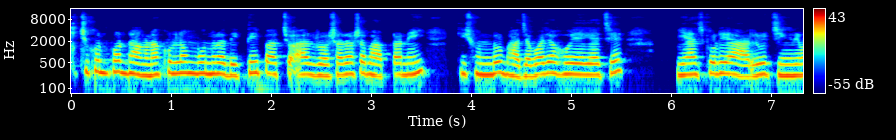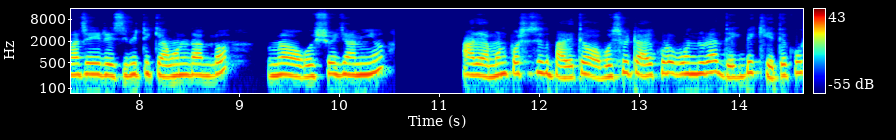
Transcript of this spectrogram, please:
কিছুক্ষণ পর ঢাকনা খুললাম, বন্ধুরা দেখতেই পাচ্ছ, আর রসা রসা ভাবটা নেই, কি সুন্দর ভাজা ভাজা হয়ে গেছে। পেঁয়াজ, কলি আর আলুর চিংড়ি মাছের এই রেসিপিটি কেমন লাগল তোমরা অবশ্যই জানিও। আর এমন প্রসেসে বাড়িতে অবশ্যই ট্রাই করো বন্ধুরা, দেখবে খেতে খুব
